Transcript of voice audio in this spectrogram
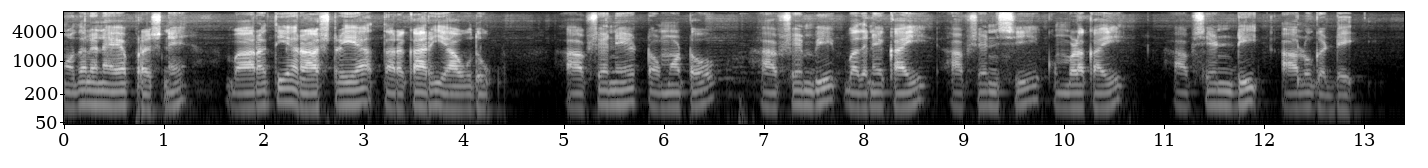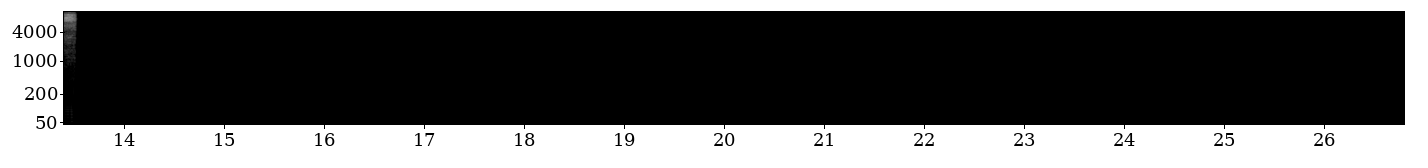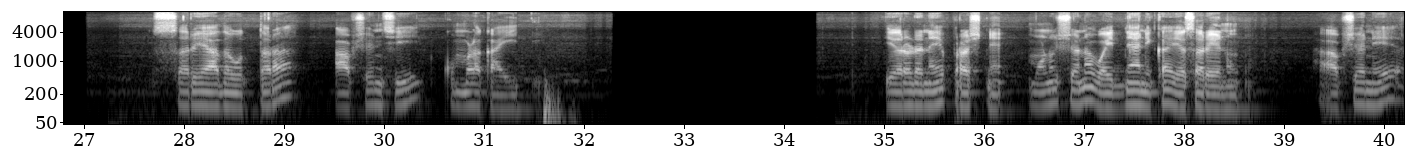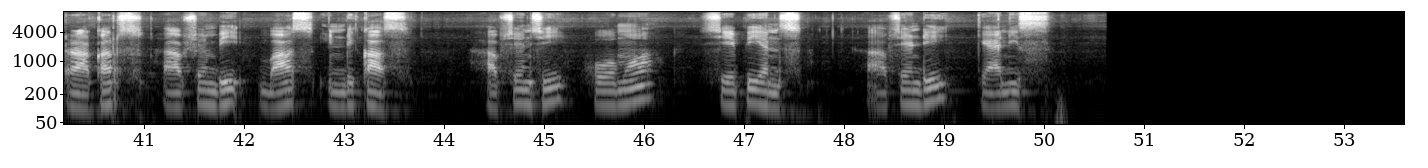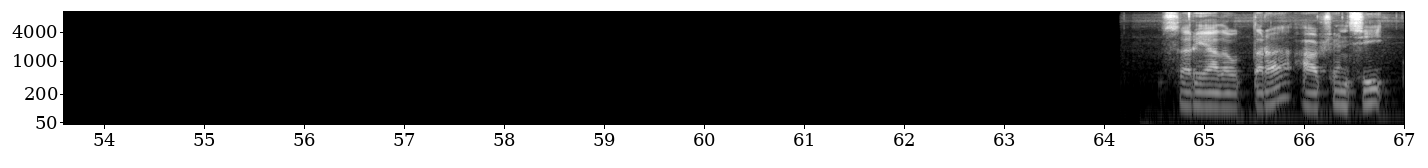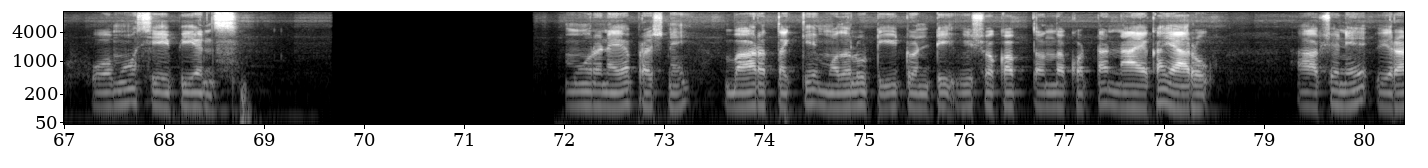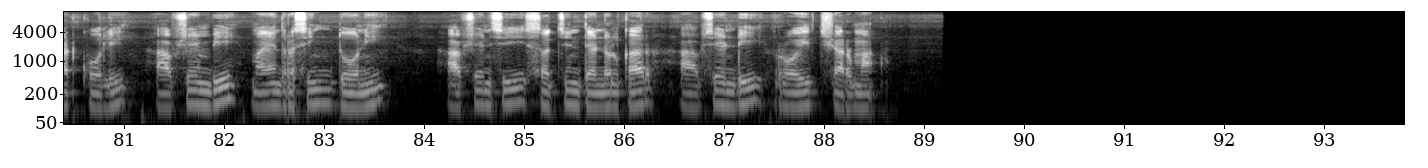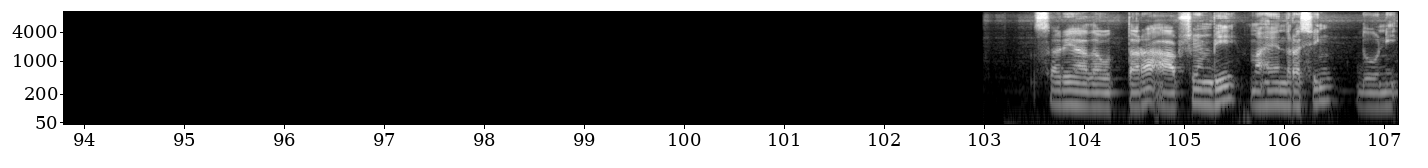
ಮೊದಲನೆಯ ಪ್ರಶ್ನೆ, ಭಾರತೀಯ ರಾಷ್ಟ್ರೀಯ ತರಕಾರಿ ಯಾವುದು? Option A, tomato, option B, ಬದನೆಕಾಯಿ, ಆಪ್ಷನ್ ಸಿ, ಕುಂಬಳಕಾಯಿ, ಆಪ್ಷನ್ ಡಿ, ಆಲೂಗಡ್ಡೆ. ಸರಿಯಾದ ಉತ್ತರ ಆಪ್ಷನ್ ಸಿ ಕುಂಬಳಕಾಯಿ ಎರಡನೇ ಪ್ರಶ್ನೆ ಮನುಷ್ಯನ ವೈಜ್ಞಾನಿಕ ಹೆಸರೇನು option A Rockers option B Bos indicus option C homo sapiens option D Canis ಸರಿಯಾದ ಉತ್ತರ ಆಪ್ಷನ್ ಸಿ ಹೋಮೋ ಸೇಪಿಯನ್ಸ್ ಮೂರನೆಯ ಪ್ರಶ್ನೆ ಭಾರತಕ್ಕೆ ಮೊದಲು ಟಿ ಟ್ವೆಂಟಿ ವಿಶ್ವಕಪ್ ತಂದುಕೊಟ್ಟ ನಾಯಕ ಯಾರು option A Virat Kohli option B Mahendra Singh Dhoni option C Sachin Tendulkar option D Rohit Sharma ಸರಿಯಾದ ಉತ್ತರ ಆಪ್ಷನ್ ಬಿ ಮಹೇಂದ್ರ ಸಿಂಗ್ ಧೋನಿ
